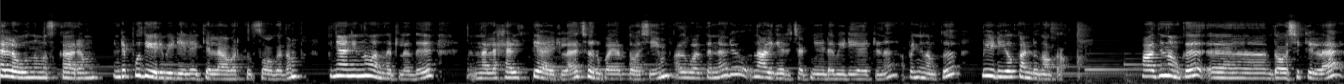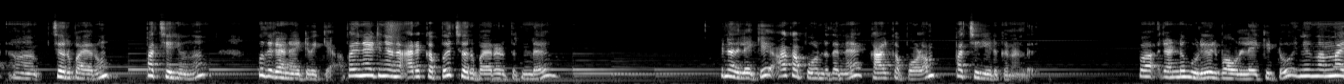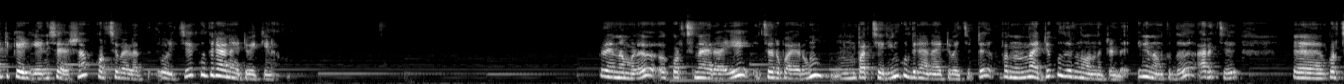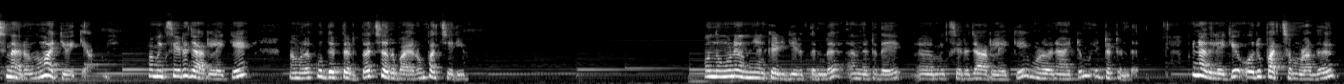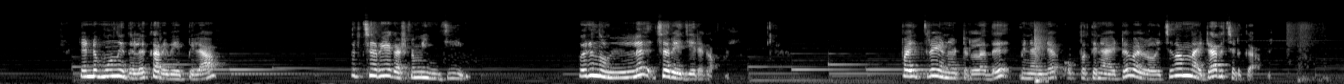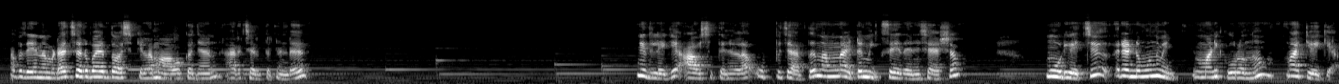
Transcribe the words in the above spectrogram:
Hello നമസ്കാരം. എന്റെ പുതിയൊരു വീഡിയോയിലേക്ക് എല്ലാവർക്കും സ്വാഗതം. അപ്പം ഞാൻ ഇന്ന് വന്നിട്ടുള്ളത് നല്ല ഹെൽത്തി ആയിട്ടുള്ള ചെറുപയർ ദോശയും അതുപോലെ തന്നെ ഒരു നാളികേര ചട്നിയുടെ വീഡിയോ ആയിട്ടാണ്. അപ്പം ഇനി നമുക്ക് വീഡിയോ കണ്ടു നോക്കാം. ആദ്യം നമുക്ക് ദോശയ്ക്കുള്ള ചെറുപയറും പച്ചരിയും ഒന്ന് കുതിരാനായിട്ട് വെക്കുക. അപ്പം അതിനായിട്ട് ഞാൻ അരക്കപ്പ് ചെറുപയർ എടുത്തിട്ടുണ്ട്. പിന്നെ അതിലേക്ക് ആ കപ്പ് കൊണ്ട് തന്നെ കാൽ കപ്പോളം പച്ചരി എടുക്കുന്നുണ്ട്. അപ്പോൾ രണ്ടും കൂടി ഒരു ബൗളിലേക്ക് ഇട്ടു ഇനി നന്നായിട്ട് കഴുകിയതിന് ശേഷം കുറച്ച് വെള്ളത്തിൽ ഒഴിച്ച് കുതിരാനായിട്ട് വെക്കണം. ഇപ്പം നമ്മൾ കുറച്ച് നേരമായി ചെറുപയറും പച്ചരിയും കുതിരാനായിട്ട് വെച്ചിട്ട് ഇപ്പം നന്നായിട്ട് കുതിർന്ന് വന്നിട്ടുണ്ട്. ഇനി നമുക്കിത് അരച്ച് കുറച്ച് നേരം ഒന്ന് മാറ്റി വയ്ക്കാം അപ്പം മിക്സിയുടെ ജാറിലേക്ക് നമ്മൾ കുതിർത്തെടുത്ത ചെറുപയറും പച്ചരിയും ഒന്നും കൂടി ഒന്ന് ഞാൻ കഴുകിയെടുത്തിട്ടുണ്ട്. എന്നിട്ട് ഇതേ മിക്സിയുടെ ജാറിലേക്ക് മുഴുവനായിട്ടും ഇട്ടിട്ടുണ്ട്. പിന്നെ അതിലേക്ക് ഒരു പച്ചമുളക് രണ്ട് മൂന്ന് ഇതിൽ കറിവേപ്പില ഒരു ചെറിയ കഷ്ണം ഇഞ്ചി ഒരു നുള്ള് ചെറിയ ജീരകം. അപ്പം ഇത്രയാണ് ഇട്ടിട്ടുള്ളത്. പിന്നെ അതിന്റെ ഒപ്പത്തിനായിട്ട് വെള്ളമൊഴിച്ച് നന്നായിട്ട് അരച്ചെടുക്കുക. അപ്പോൾ ഇതേ നമ്മുടെ ചെറുപയർ ദോശയ്ക്കുള്ള മാവൊക്കെ ഞാൻ അരച്ചെടുത്തിട്ടുണ്ട്. ഇതിലേക്ക് ആവശ്യത്തിനുള്ള ഉപ്പ് ചേർത്ത് നന്നായിട്ട് മിക്സ് ചെയ്തതിന് ശേഷം മൂടി വെച്ച് രണ്ട് മൂന്ന് മിനിറ്റ് മണിക്കൂറൊന്ന് മാറ്റി വയ്ക്കുക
